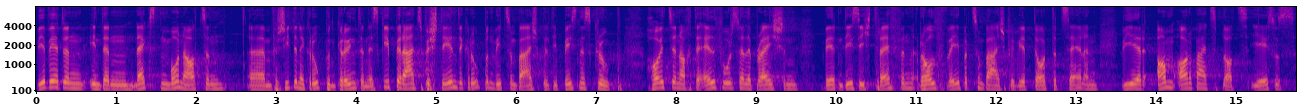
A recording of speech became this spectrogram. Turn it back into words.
Wir werden in den nächsten Monaten ähm, verschiedene Gruppen gründen. Es gibt bereits bestehende Gruppen, wie zum Beispiel die Business Group. Heute nach der 11 Uhr Celebration werden die sich treffen. Rolf Weber zum Beispiel wird dort erzählen, wie er am Arbeitsplatz Jesus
